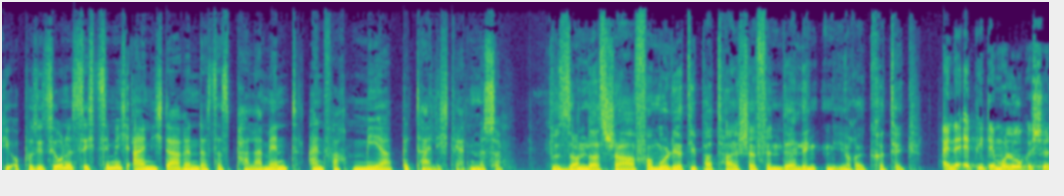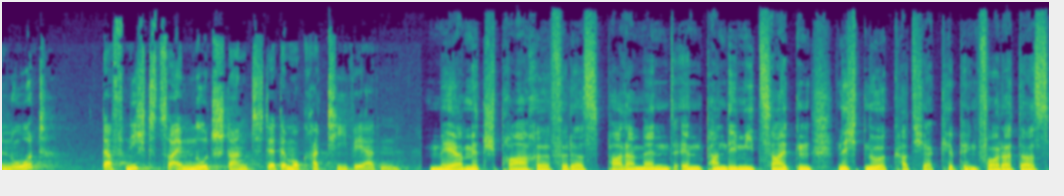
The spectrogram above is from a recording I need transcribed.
Die Opposition ist sich ziemlich einig darin, dass das Parlament einfach mehr beteiligt werden müsse. Besonders scharf formuliert die Parteichefin der Linken ihre Kritik. Eine epidemiologische Not darf nicht zu einem Notstand der Demokratie werden. Mehr Mitsprache für das Parlament in Pandemiezeiten. Nicht nur Katja Kipping fordert das.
